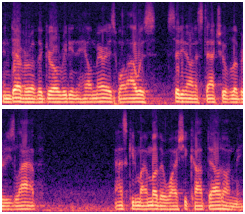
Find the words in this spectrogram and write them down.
endeavor of the girl reading the Hail Marys while I was sitting on a Statue of Liberty's lap asking my mother why she copped out on me.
